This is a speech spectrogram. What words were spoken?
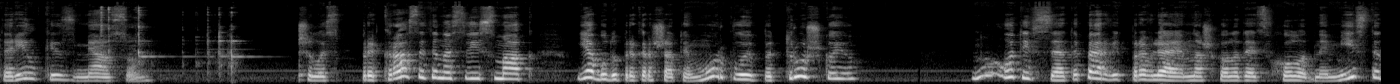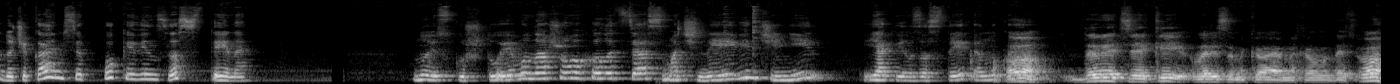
тарілки з м'ясом. Лишилось прикрасити на свій смак. Я буду прикрашати морквою, петрушкою. Ну, от і все. Тепер відправляємо наш холодець в холодне місце, дочекаємося, поки він застине. Ну і скуштуємо нашого холодця, смачний він чи ні, як він застиг. А ну-ка. О, дивіться, який Лариса Миколаївна холодець. О,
